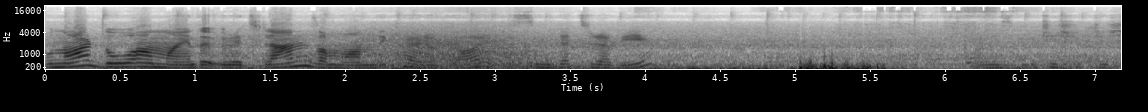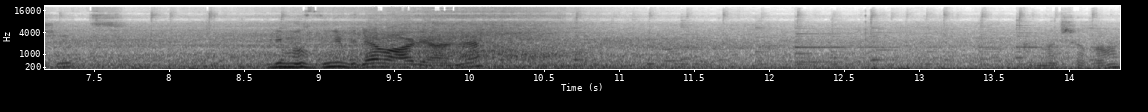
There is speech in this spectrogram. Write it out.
Bunlar Doğu Almanya'da üretilen zamandaki arabalar. İsmi de Trabi. Gördüğünüz gibi çeşit çeşit limuzini bile var yani. Yakınlaşalım.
